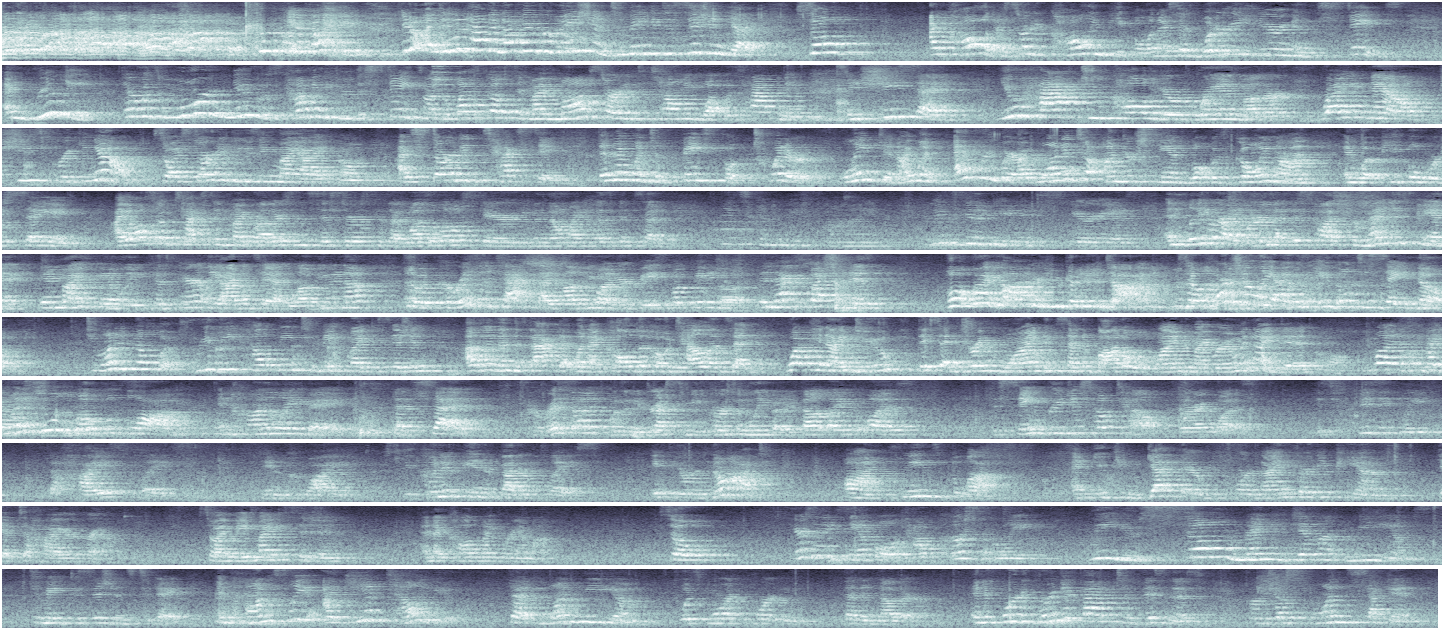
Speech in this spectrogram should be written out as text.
I, you know, I didn't have enough information to make a decision yet. So I called, I started calling and I said, what are you hearing in the States? And really, there was more news coming through the States on the West Coast, and my mom started to tell me what was happening. And she said, you have to call your grandmother right now. She's freaking out. So I started using my iPhone. I started texting. Then I went to Facebook, Twitter, LinkedIn. I went everywhere. I wanted to understand what was going on and what people were saying. I also texted my brothers and sisters because I was a little scared, even though my husband said, it's going to be fine. It's going to be an experience. And later I learned that this caused tremendous panic in my family because apparently I don't say I love you enough. So if Carisa texts I love you on your Facebook page, uh. the next question is, oh my God, are you going to die? So fortunately I was able to say no. Do you want to know what really helped me to make my decision, other than the fact that when I called the hotel and said, what can I do? They said, drink wine and send a bottle of wine to my room, and I did. Was I went to a local blog in Hanalei Bay that said, Carisa, it wasn't addressed to me personally, but I felt like it was, the St. Regis Hotel, where I was, is physically the highest place in Kauai. You couldn't be in a better place. If you're not on Queens Bluff, and you can get there before 9.30 p.m., get to higher ground. So I made my decision, and I called my grandma. So here's an example of how personally we use so many different mediums to make decisions today. And honestly, I can't tell you that one medium was more important than another. And if we're to bring it back to business for just one second,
